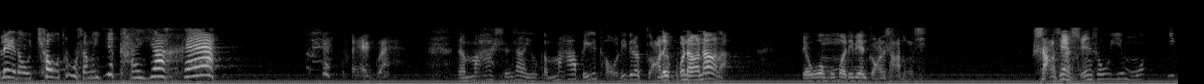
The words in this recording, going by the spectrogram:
来到桥头上一看呀，嗨，乖乖，这马身上有个马背套，里边装的鼓囊囊呢。在我摸摸里边装的啥东西？上前伸手一摸，你。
